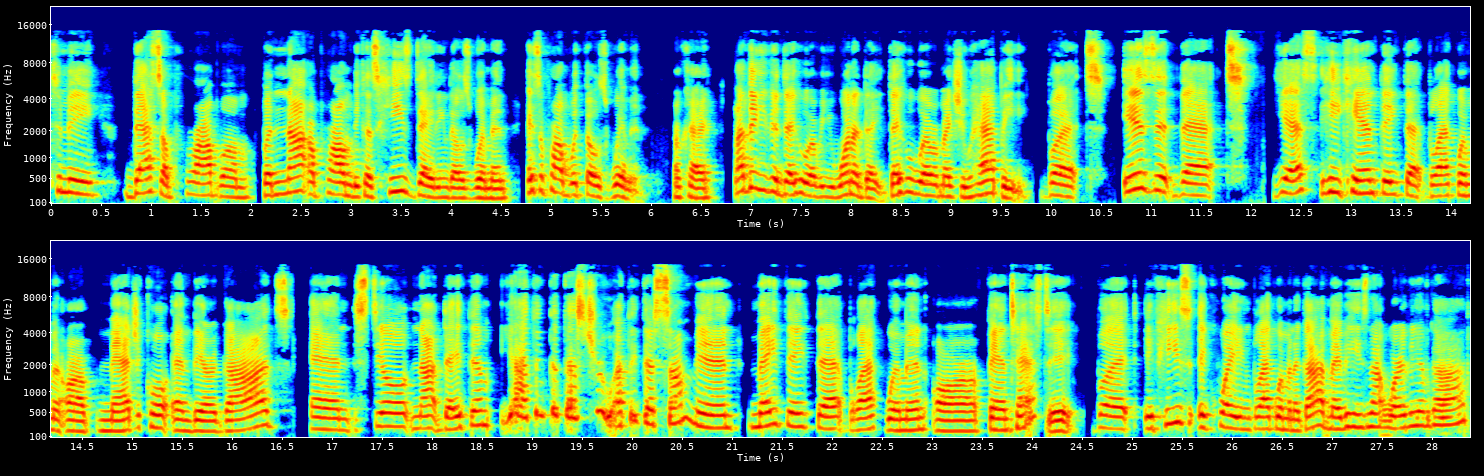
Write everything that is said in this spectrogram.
to me that's a problem, but not a problem because he's dating those women. It's a problem with those women. Okay. I think you can date whoever you want to date, date whoever makes you happy. But is it that, yes, he can think that black women are magical and they're gods and still not date them? Yeah, I think that that's true. I think that some men may think that black women are fantastic. But if he's equating black women to God, maybe he's not worthy of God.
